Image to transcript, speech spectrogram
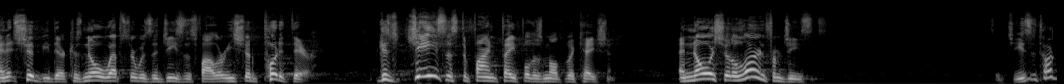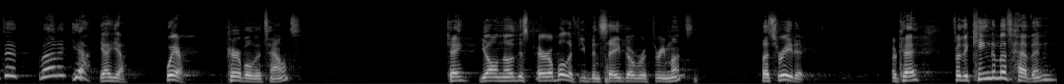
And it should be there because Noah Webster was a Jesus follower. He should have put it there. Because Jesus defined faithful as multiplication. And Noah should have learned from Jesus. Did Jesus talk about it? Yeah, yeah, yeah. Where? Parable of the talents. Okay, you all know this parable if you've been saved over three months. Let's read it. Okay, for the kingdom of heaven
